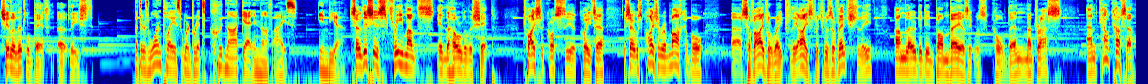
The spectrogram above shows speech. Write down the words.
chill a little bit at least. But there's one place where Brits could not get enough ice India. So this is three months in the hold of a ship, twice across the equator. So it was quite a remarkable uh, survival rate for the ice, which was eventually unloaded in Bombay, as it was called then, Madras, and Calcutta.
